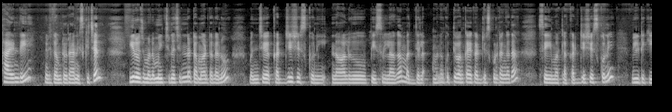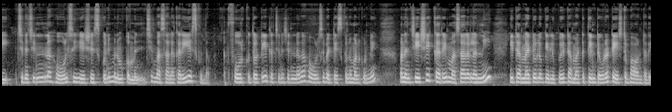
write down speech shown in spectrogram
హాయ్ అండి. Welcome to Rani's kitchen. ఈరోజు మనము ఈ చిన్న చిన్న టమాటాలను మంచిగా కట్ చేసేసుకొని నాలుగు పీసుల్లాగా మధ్యలో మనం గుత్తి వంకాయ కట్ చేసుకుంటాం కదా సేమ్ అట్లా కట్ చేసేసుకొని వీటికి చిన్న చిన్న హోల్స్ వేసేసుకొని మనం ఒక మంచి మసాలా కర్రీ వేసుకుందాం ఫోర్క్ తోటి ఇట్లా చిన్న చిన్నగా హోల్స్ పెట్టేసుకున్నాం అనుకోండి మనం చేసే కర్రీ మసాలాలన్నీ ఈ టమాటోలోకి వెళ్ళిపోయి టమాటా తింటే కూడా టేస్ట్ బాగుంటుంది.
